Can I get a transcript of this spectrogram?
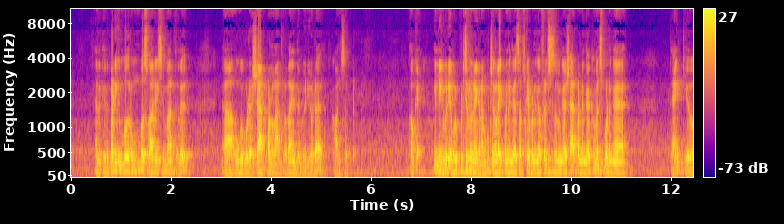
எனக்கு இது படிக்கும்போது ரொம்ப சுவாரஸ்யமாக இருந்தது. உங்கள் கூட ஷேர் பண்ணலான்றதான் இந்த வீடியோட கான்செப்ட் ஓகே இன்றைக்கி வீடியோ உங்களுக்கு பிடிச்சிருக்கோம் நினைக்கிறேன். பிடிச்சவங்க லைக் பண்ணுங்கள் சப்ஸ்கிரைப் பண்ணுங்கள் ஃப்ரெண்ட்ஸ் சொல்லுங்கள் ஷேர் பண்ணுங்கள் கமெண்ட்ஸ் போடுங்கள் தேங்க்யூ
